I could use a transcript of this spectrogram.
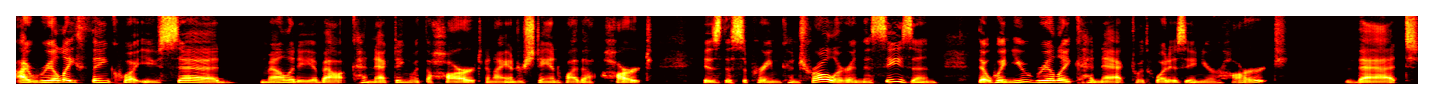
I really think what you said Melody about connecting with the heart, and I understand why the heart is the supreme controller in this season, that when you really connect with what is in your heart, that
